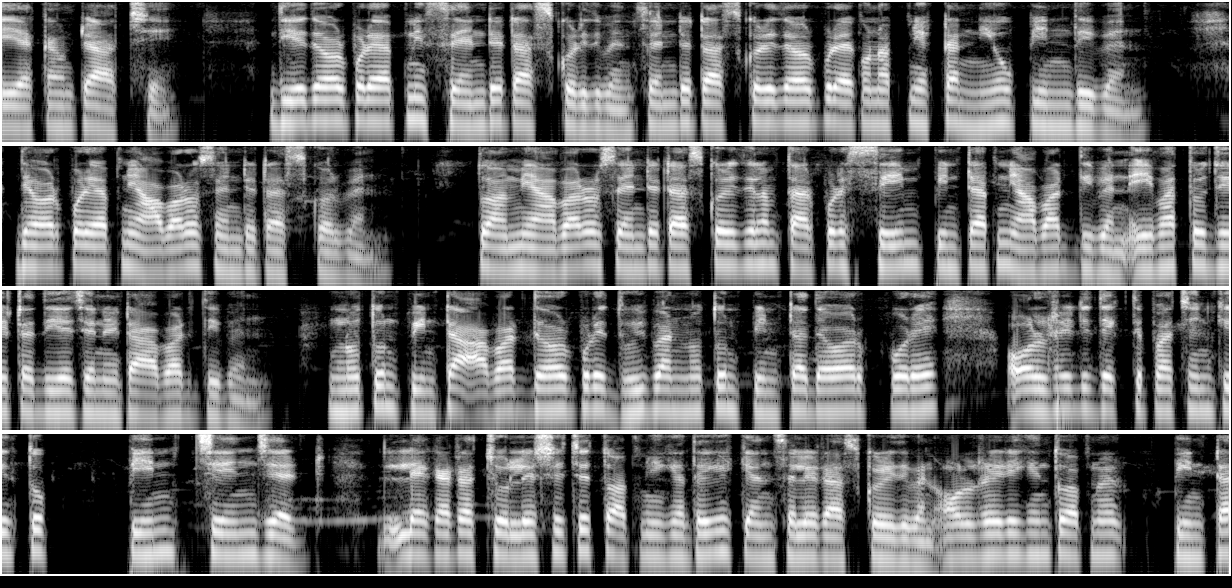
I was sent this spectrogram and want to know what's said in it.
এই অ্যাকাউন্টে আছে। দিয়ে দেওয়ার পরে আপনি সেন্ডে টাচ করে দিবেন। সেন্ডে টাচ করে দেওয়ার পরে এখন আপনি একটা নিউ পিন দিবেন। দেওয়ার পরে আপনি আবারও সেন্ডে টাচ করবেন। তো আমি আবারও সেন্ডে টাচ করে দিলাম, তারপরে সেম পিনটা আপনি আবার দিবেন। এইমাত্র যেটা দিয়েছেন, এটা আবার দিবেন। নতুন পিনটা আবার দেওয়ার পরে, দুইবার নতুন পিনটা দেওয়ার পরে অলরেডি দেখতে পাচ্ছেন কিন্তু পিন চেঞ্জেড। লেখাটা চলে এসেছে, তো আপনি এখান থেকে ক্যান্সেলে টাচ করে দেবেন। অলরেডি কিন্তু আপনার পিনটা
